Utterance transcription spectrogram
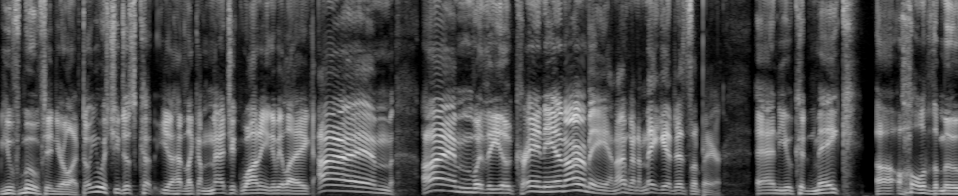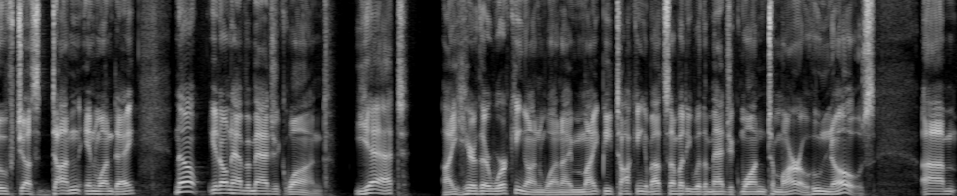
you've moved in your life, don't you wish you just cut, you had like a magic wand and you could be like, I'm I'm with the Ukrainian army and I'm going to make it disappear, and you could make uh, all of the move just done in one day. No, you don't have a magic wand yet. I hear they're working on one. I might be talking about somebody with a magic wand tomorrow. Who knows? Um,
